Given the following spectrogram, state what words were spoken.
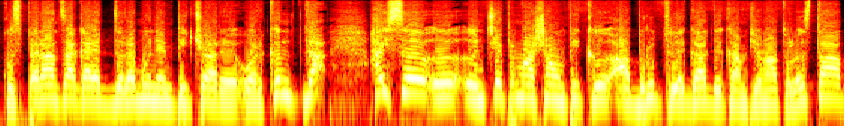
cu speranța care rămâne în picioare oricând. Da, hai să uh, începem așa un pic abrupt legat de campionatul ăsta.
